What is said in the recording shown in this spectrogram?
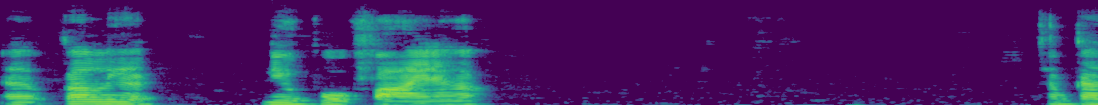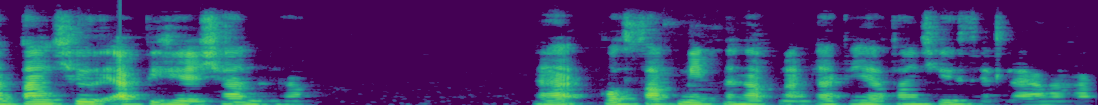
แล้วก็เลือก New Profile นะครับทำการตั้งชื่อแอปพลิเคชันนะครับ และกด Submit นะครับ หลังจากที่เราตั้งชื่อเสร็จแล้วนะครับ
